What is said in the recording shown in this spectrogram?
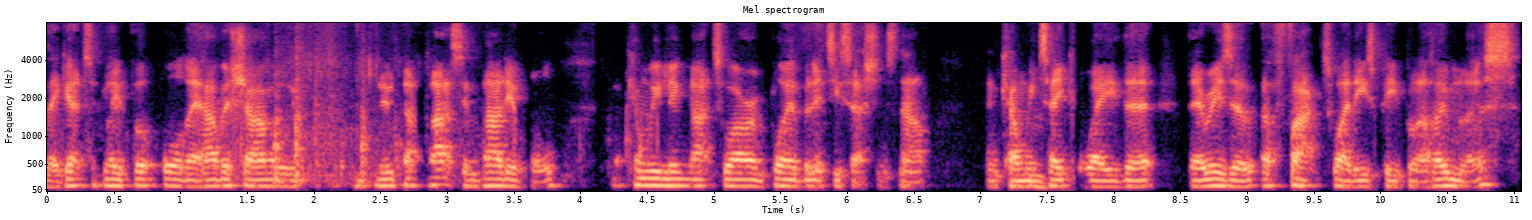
they get to play football, they have a shower. That, that's invaluable. But can we link that to our employability sessions now? And can we hmm. take away that there is a, a, fact why these people are homeless?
